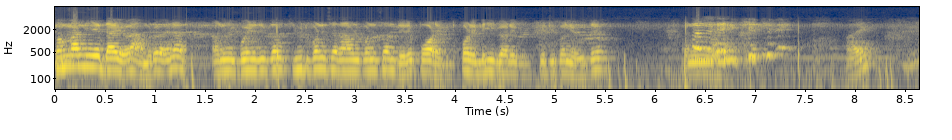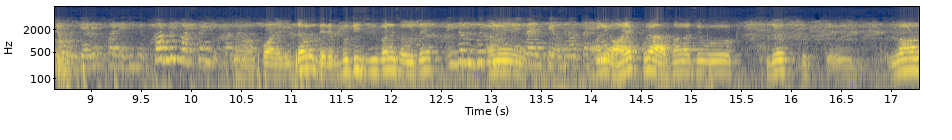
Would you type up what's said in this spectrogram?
सम्मानीय दाई हो हाम्रो होइन? अनि बहिनी चाहिँ एकदम क्युट पनि छ राम्रो पनि छ धेरै पढेको पढे लेखी गरेको केटी पनि हुन्छ है? पढेको एकदमै धेरै बुद्धिजीवी पनि छ ऊ चाहिँ। अनि अनि हरेक कुराहरूसँग चाहिँ ऊ जो लड्न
